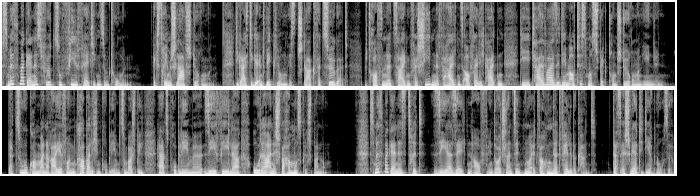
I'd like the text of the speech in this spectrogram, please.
Smith-Magenis führt zu vielfältigen Symptomen. Extreme Schlafstörungen. Die geistige Entwicklung ist stark verzögert. Betroffene zeigen verschiedene Verhaltensauffälligkeiten, die teilweise dem Autismus-Spektrumstörungen ähneln. Dazu kommen eine Reihe von körperlichen Problemen, zum Beispiel Herzprobleme, Sehfehler oder eine schwache Muskelspannung. Smith-Magenis tritt sehr selten auf. In Deutschland sind nur etwa 100 Fälle bekannt. Das erschwert die Diagnose.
